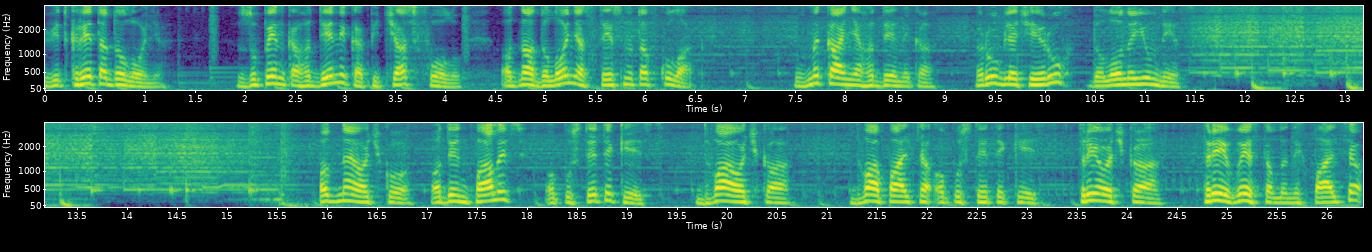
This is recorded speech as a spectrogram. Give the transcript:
Відкрита долоня. Зупинка годинника під час фолу. Одна долоня стиснута в кулак. Вмикання годинника. Рублячий рух долонею вниз. Одне очко, один палець опустити кисть. Два очка, два пальця опустити кисть. Три очка, три виставлених пальця,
